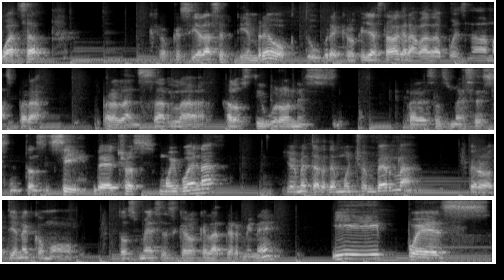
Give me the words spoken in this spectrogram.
WhatsApp. Creo que sí era septiembre o octubre. Creo que ya estaba grabada, pues nada más para, para lanzarla a los tiburones para esos meses. Entonces, sí, de hecho es muy buena. Yo me tardé mucho en verla, pero tiene como dos meses, creo que la terminé. Y pues,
